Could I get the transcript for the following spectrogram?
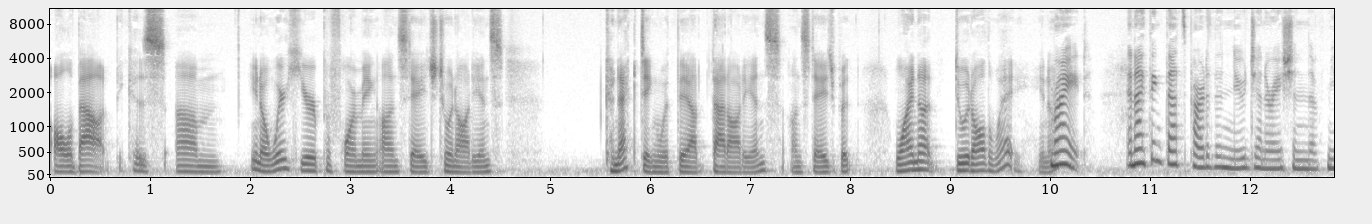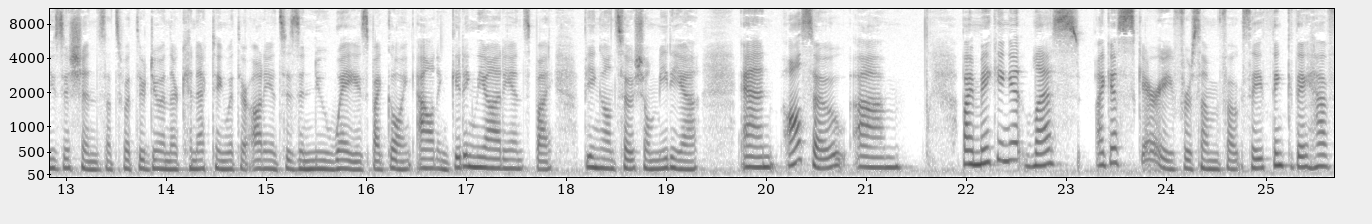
all about. Because um, you know we're here performing on stage to an audience, connecting with the, that audience on stage, but why not do it all the way? You know, Right. And I think that's part of the new generation of musicians. That's what they're doing. They're connecting with their audiences in new ways by going out and getting the audience, by being on social media, and also um, by making it less, I guess, scary for some folks. They think they have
